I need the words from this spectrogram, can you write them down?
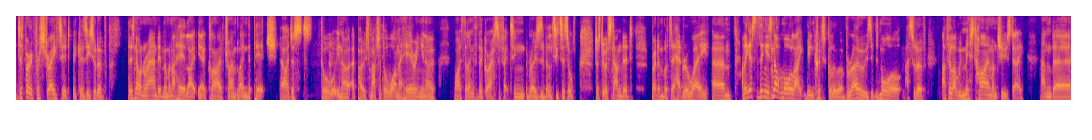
just very frustrated because he sort of there's no one around him, and when I hear like you know Clive try and blame the pitch, I just thought you know post match I thought what am I hearing? You know why is the length of the grass affecting Rose's ability to sort of just do a standard bread and butter header away? Um, and I guess the thing is not more like being critical of Rose. It was more sort of I feel like we missed Hyam on Tuesday, and uh,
